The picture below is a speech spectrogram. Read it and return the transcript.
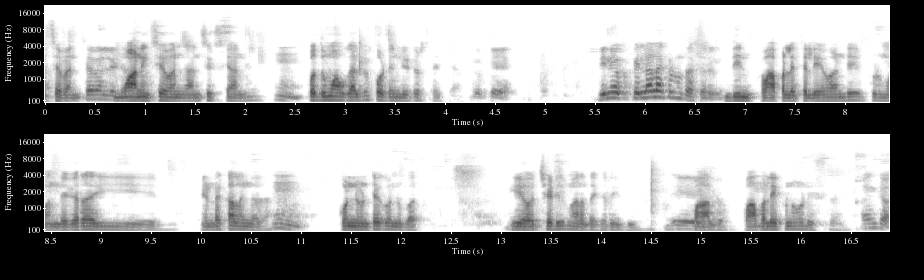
Seven. Seven litres. Morning seven కానీ సిక్స్ కానీ పొద్దుమాపు కలిపి ఫోర్టీన్ లీటర్స్ ఓకే దీని యొక్క పిల్లలు ఎక్కడ ఉంటారు సార్? దీని పాపలు అయితే లేవండి. ఇప్పుడు మన దగ్గర ఈ ఎండాకాలం కదా. కొన్ని ఉంటాయి కొన్ని బతు ఇక వచ్చేది మన దగ్గర ఇది. పాలు పాప లేకుండా కూడా ఇస్తుంది ఇంకా.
